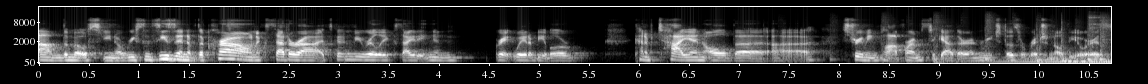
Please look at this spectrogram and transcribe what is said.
um, the most, you know, recent season of The Crown, et cetera. It's going to be really exciting and great way to be able to kind of tie in all of the uh, streaming platforms together and reach those original viewers.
